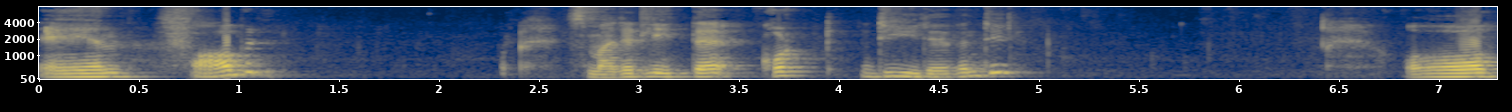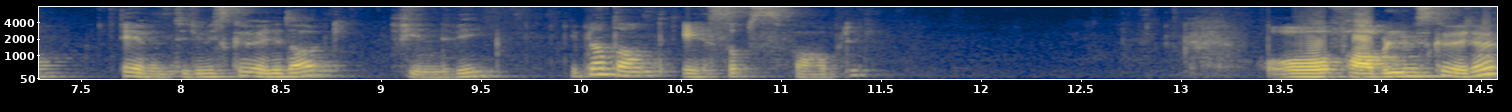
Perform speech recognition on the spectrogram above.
en fabel. Som er et lite, kort dyreeventyr. Og eventyret vi skal høre i dag, finner vi i bl.a. Esops fabler. Og fabelen vi skal høre,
